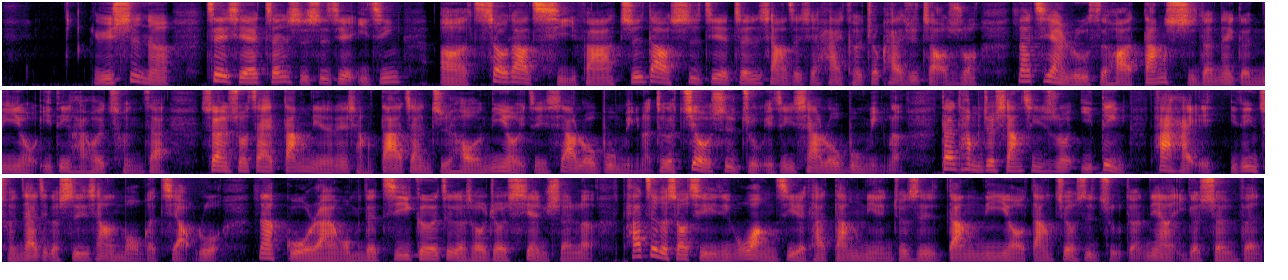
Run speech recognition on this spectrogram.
于是呢，这些真实世界已经呃受到启发，知道世界真相，这些骇客就开始去找说，那既然如此的话，当时的那个 Neo 一定还会存在。虽然说在当年的那场大战之后，Neo 已经下落不明了，这个救世主已经下落不明了，但他们就相信说，一定他还一定存在这个世界上的某个角落。那果然，我们的鸡哥这个时候就现身了。他这个时候其实已经忘记了他当年就是当 Neo 当救世主的那样一个身份。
